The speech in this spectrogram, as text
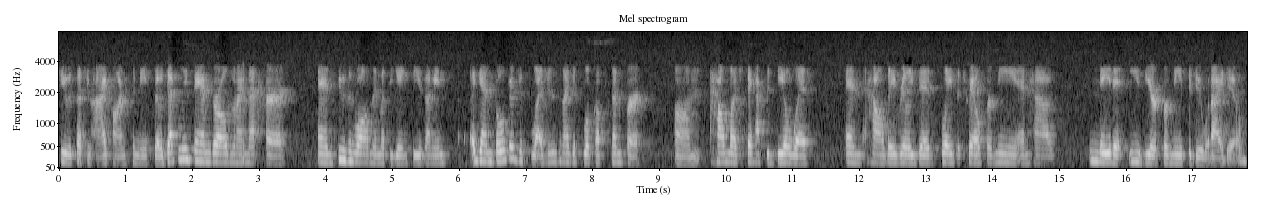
she was such an icon to me. So definitely fangirled when I met her, and Suzyn Waldman with the Yankees. I mean, again, both are just legends, and I just look up to them for um, how much they have to deal with and how they really did blaze a trail for me and have made it easier for me to do what I do.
